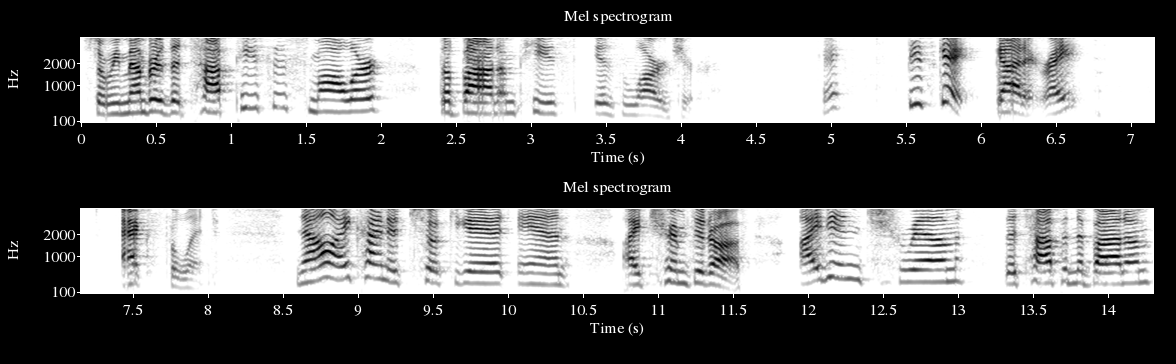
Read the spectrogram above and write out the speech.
So remember the top piece is smaller, the bottom piece is larger. Okay? Piece cake. Got it, right? Excellent. Now I kind of took it and I trimmed it off. I didn't trim the top and the bottom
